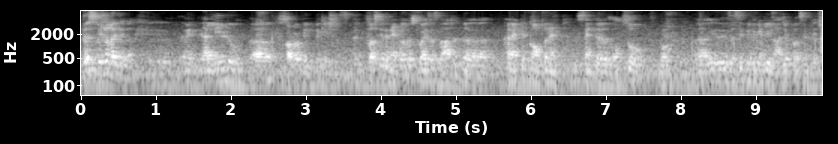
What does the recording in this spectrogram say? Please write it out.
This visualization, I mean, I'll leave you to uh, sort out the implications. Firstly, the network is twice as large, and the connected component in the center is also more, uh, is a significantly larger percentage.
